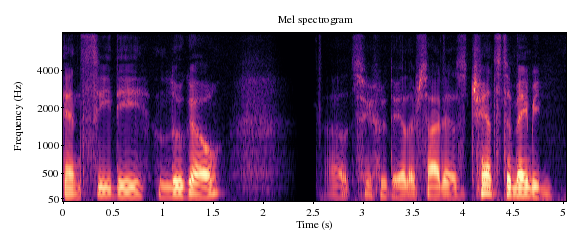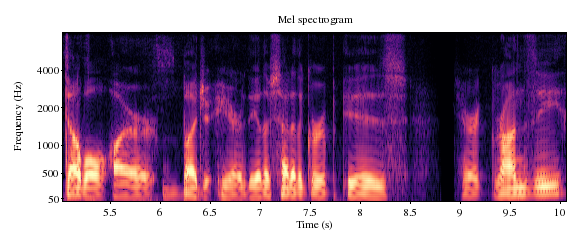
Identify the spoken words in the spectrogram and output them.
and CD Lugo. Uh, let's see who the other side is. Chance to maybe double our budget here. The other side of the group is Tarek Granzi,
